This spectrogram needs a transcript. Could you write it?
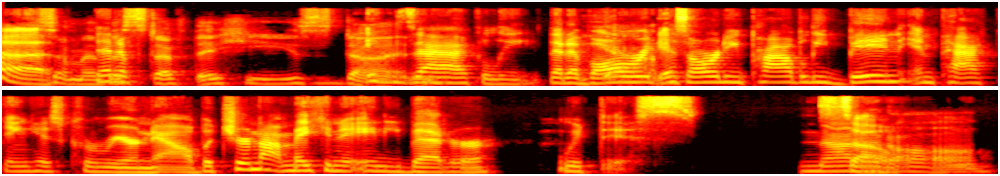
yeah some of the have, stuff that he's done. Exactly that have yeah. already has already probably been impacting his career now but you're not making it any better with this. Not so. at all.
